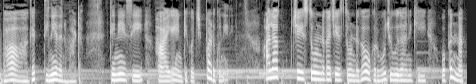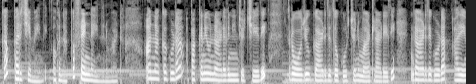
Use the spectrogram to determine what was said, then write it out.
బాగా తినేదనమాట. తినేసి హాయిగా ఇంటికి వచ్చి పడుకునేది. అలా చేస్తూ ఉండగా చేస్తూ ఉండగా ఒక రోజు దానికి ఒక నక్క పరిచయం అయింది ఒక నక్క ఫ్రెండ్ అయిందనమాట ఆ నక్క కూడా పక్కనే ఉన్న అడవి నుంచి వచ్చేది. రోజు గాడిదతో కూర్చొని మాట్లాడేది. గాడిద కూడా అది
